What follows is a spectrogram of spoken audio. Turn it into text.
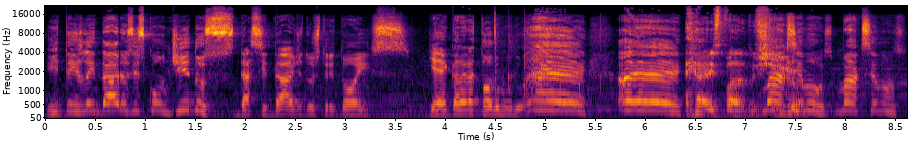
Itens lendários escondidos da cidade dos tritões. E aí, galera, todo mundo. É! É! É a espada do Shiro? Maximus! Maximus!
